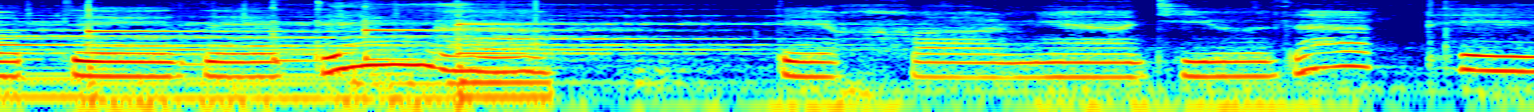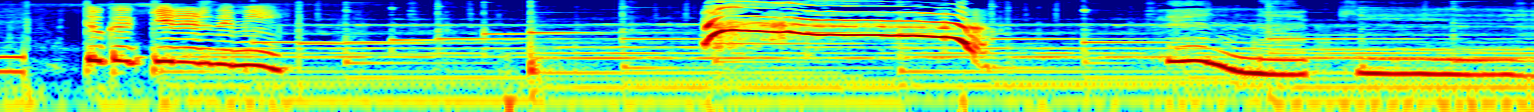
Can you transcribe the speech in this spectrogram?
I te detenga. Déjame ayudarte. ¿Tú qué quieres de mí? Ven aquí.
